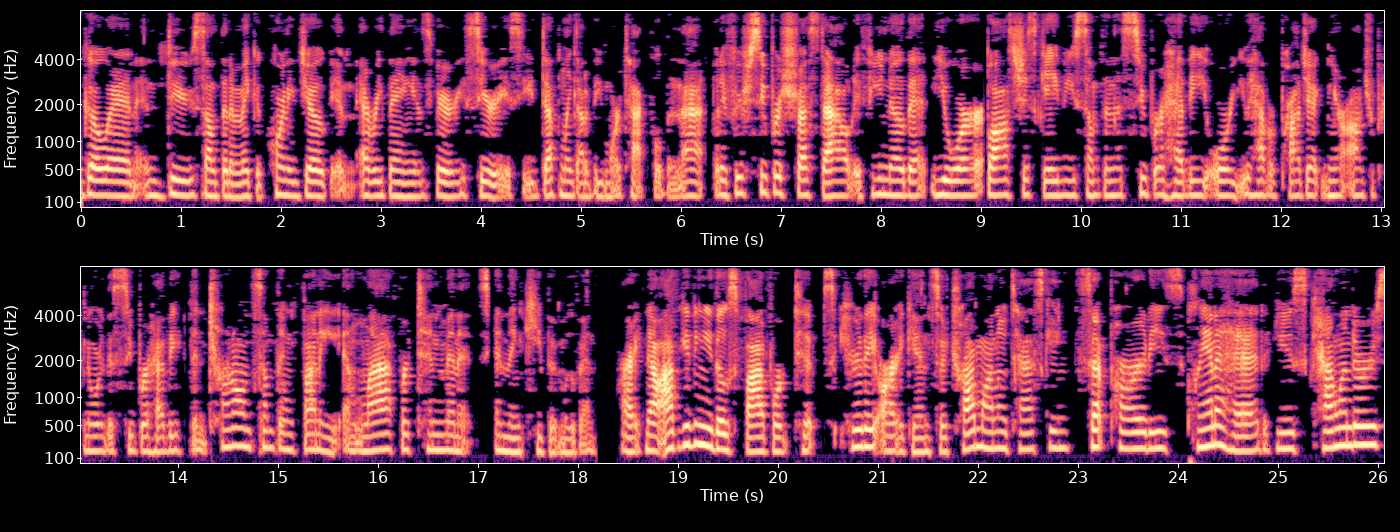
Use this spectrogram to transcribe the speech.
go in and do something and make a corny joke and everything is very serious. You definitely got to be more tactful than that. But if you're super stressed out, if you know that your boss just gave you something that's super heavy or you have a project and you're an entrepreneur that's super heavy, then turn on something funny and laugh for 10 minutes and then keep it moving. All right, now I've given you those five work tips. Here they are again. So try monotasking, set priorities, plan ahead, use calendars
